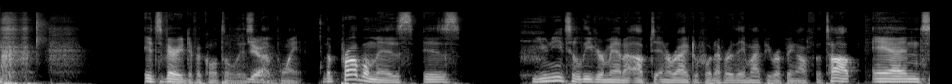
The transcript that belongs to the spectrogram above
it's very difficult to lose Yeah. at that point. The problem is is you need to leave your mana up to interact with whatever they might be ripping off the top, and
